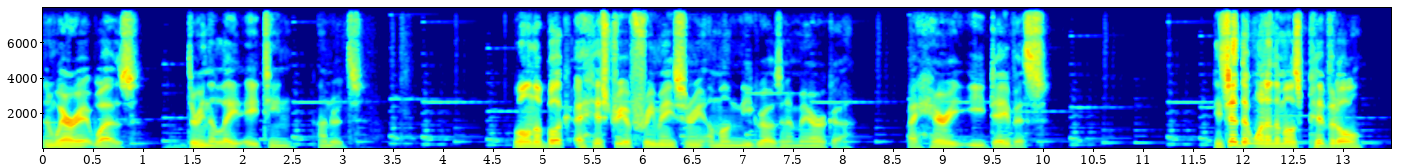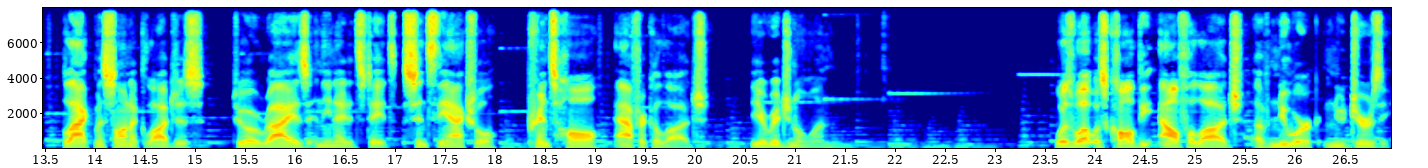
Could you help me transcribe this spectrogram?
and where it was during the late 1800s. Well, in the book A History of Freemasonry Among Negroes in America by Harry E. Davis, he said that one of the most pivotal black Masonic lodges to arise in the United States since the actual Prince Hall Africa Lodge, the original one, was what was called the Alpha Lodge of Newark, New Jersey.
